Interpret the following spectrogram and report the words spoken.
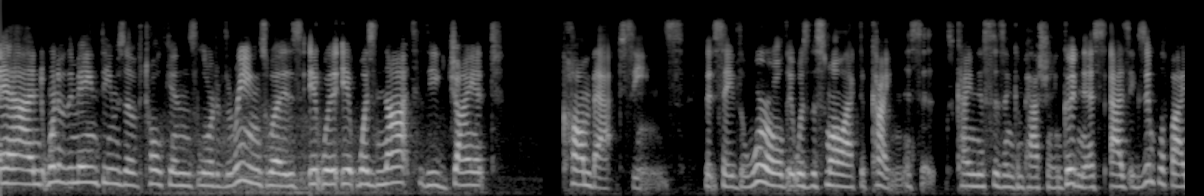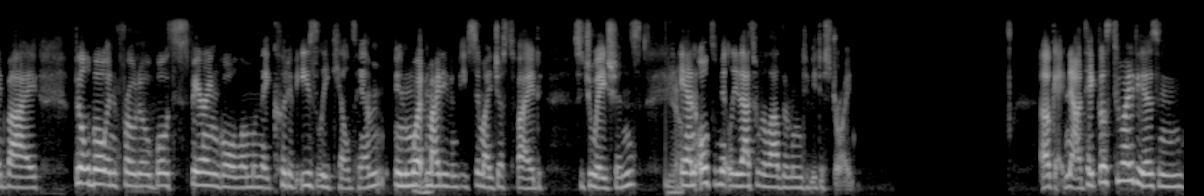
and one of the main themes of Tolkien's Lord of the Rings was it was it was not the giant combat scenes that saved the world. It was the small act of kindnesses, kindnesses and compassion and goodness, as exemplified by Bilbo and Frodo both sparing Gollum when they could have easily killed him in what mm-hmm. might even be semi-justified situations. Yeah. And ultimately, that's what allowed the ring to be destroyed. Okay, now take those two ideas and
